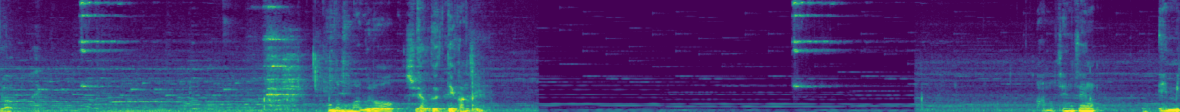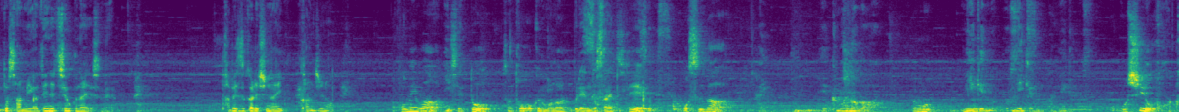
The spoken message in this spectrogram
違う、今度はもうマグロ主役っていう感じ、あの全然塩味と酸味が全然強くないですね、食べ疲れしない感じの。米は伊勢とその東北のものをブレンドされててお酢がはい、えー熊野川これも三重県の三重県の。はい。お塩は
